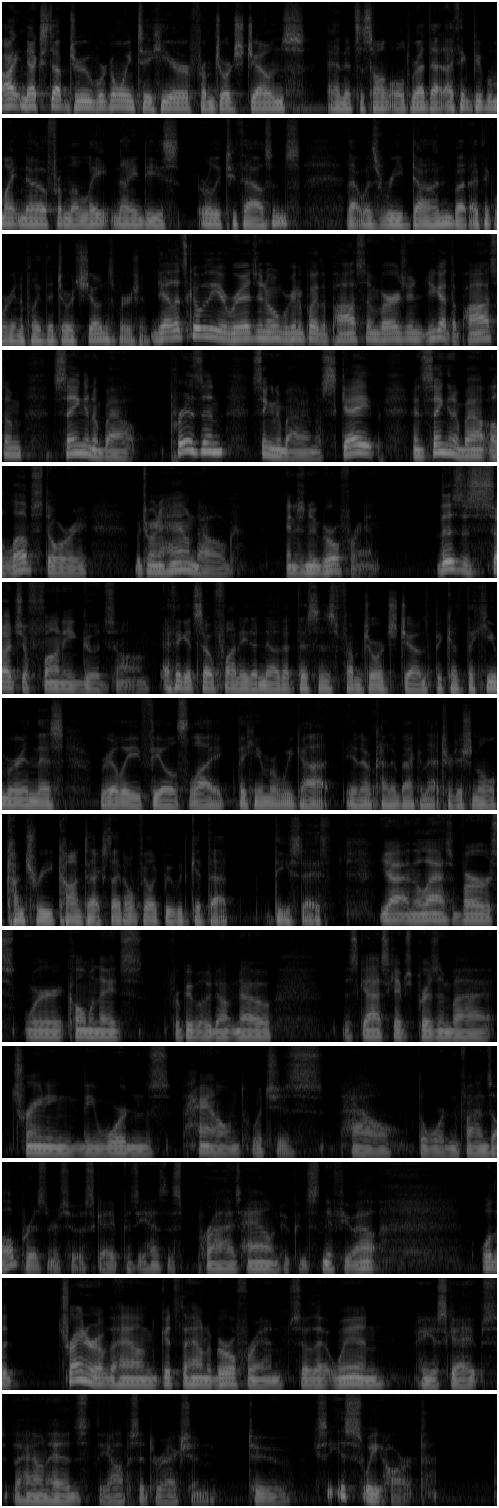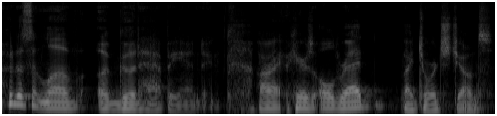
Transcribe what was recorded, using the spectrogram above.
All right, next up, Drew, we're going to hear from George Jones, and it's a song Old Red that I think people might know from the late 90s, early 2000s. That was redone, but I think we're going to play the George Jones version. Yeah, let's go with the original. We're going to play the possum version. You got the possum singing about prison, singing about an escape, and singing about a love story between a hound dog and his new girlfriend. This is such a funny, good song. I think it's so funny to know that this is from George Jones because the humor in this really feels like the humor we got, you know, kind of back in that traditional country context. I don't feel like we would get that these days. Yeah, and the last verse where it culminates, for people who don't know, this guy escapes prison by training the warden's hound, which is how the warden finds all prisoners who escape because he has this prize hound who can sniff you out. Well, the trainer of the hound gets the hound a girlfriend so that when he escapes, the hound heads the opposite direction to see his sweetheart. Who doesn't love a good happy ending? All right, here's Old Red by George Jones.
